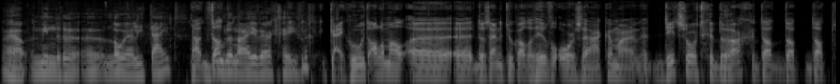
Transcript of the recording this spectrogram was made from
nou ja, een mindere uh, loyaliteit nou, voelen dat, naar je werkgever? Kijk, hoe het allemaal... er zijn natuurlijk altijd heel veel oorzaken... maar dit soort gedrag, dat, dat, dat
